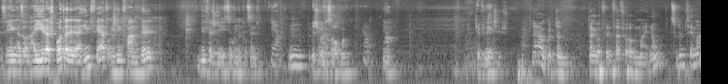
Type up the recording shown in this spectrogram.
Deswegen, also jeder Sportler, der da hinfährt und hinfahren will, den verstehe ich zu 100 Prozent. Ja. Hm, ich würde es auch machen. Ja. ja. Definitiv. Ja, gut, dann danke auf jeden Fall für eure Meinung zu dem Thema.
